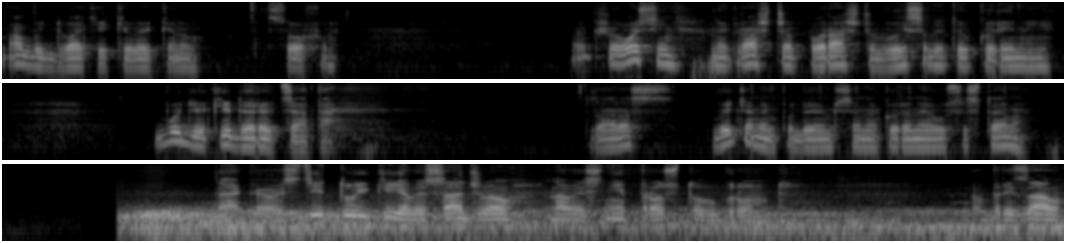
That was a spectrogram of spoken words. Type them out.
Мабуть, два тільки викинув, сохли. Так що осінь найкраща пора, щоб висадити вкорінені будь-які деревцята. Зараз витягнемо, подивимося на кореневу систему. Так, а ось ці туйки я висаджував навесні просто в ґрунт. Обрізав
